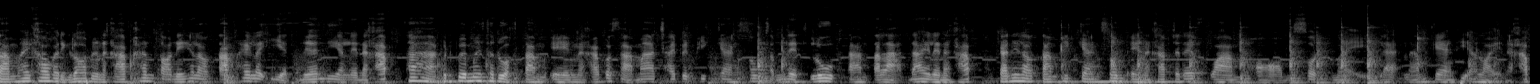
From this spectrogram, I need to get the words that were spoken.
ตำให้เข้ากันอีกรอบหนึ่งนะครับ ขั้นตอนนี้ให้เราตำให้ละเอียดเนื้อเนียนเลยนะครับ ถ้าหากเพื่อนๆไม่สะดวกตำเองนะครับ ก็สามารถใช้เป็นพริกแกงส้มสำเร็จรูปตามตลาดได้เลยนะครับ การที่เราตำพริกแกงส้มเองนะครับ จะได้ความหอมสดใหม่ และน้ำแกงที่อร่อยนะครับ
